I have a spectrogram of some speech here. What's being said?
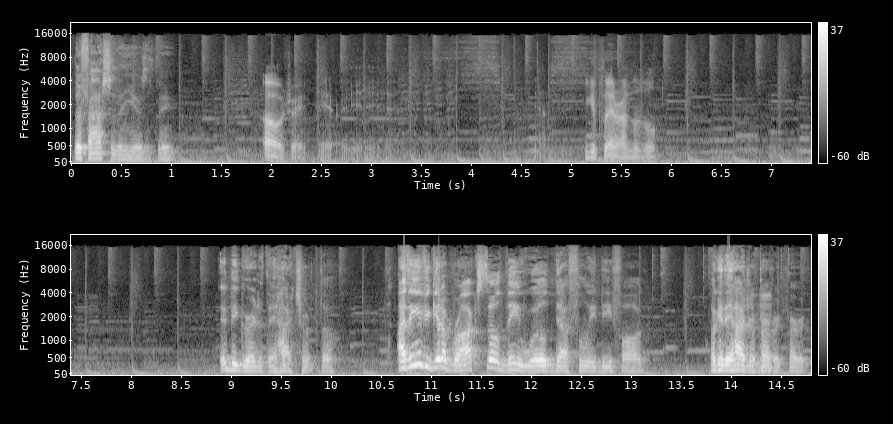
they're faster than you is the thing. Oh, right. Yeah, right, yeah, yeah, yeah. We can play around a little. It'd be great if they Hydro though. I think if you get up rocks though, they will definitely defog. Okay, they Hydro, perfect, perfect.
